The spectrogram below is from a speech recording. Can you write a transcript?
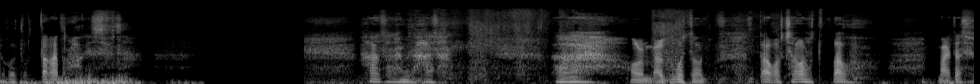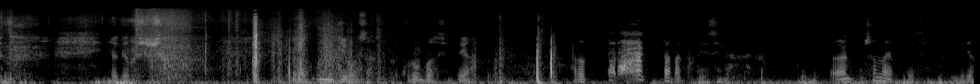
이것도 따가도록 하겠습니다. 하산합니다, 하산. 아, 오늘 말고버섯 따고 차가워서 따고 많이 땄습니다. 여기 보십시오. 이게 홍지버섯, 구름버섯인데요. 아주 따닥따닥 붙어 있습니다. 아주 엄청나게 붙어 있습니다. 그죠?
